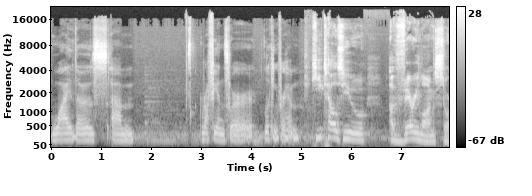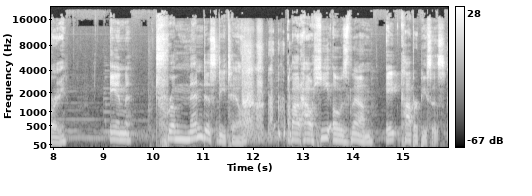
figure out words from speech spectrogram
why those um, ruffians were looking for him. He tells you a very long story in tremendous detail about how he owes them eight copper pieces.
